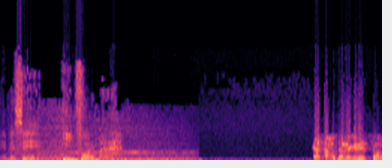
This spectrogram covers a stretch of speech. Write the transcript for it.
TVC informa. Ya estamos de regreso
